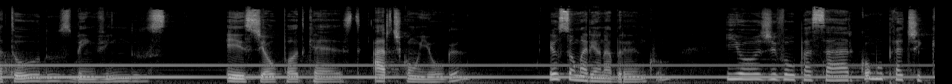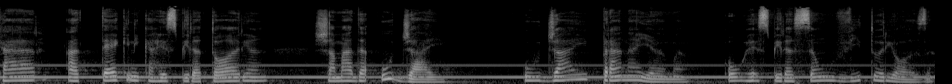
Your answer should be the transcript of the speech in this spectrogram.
a todos, bem-vindos. Este é o podcast Arte com Yoga. Eu sou Mariana Branco e hoje vou passar como praticar a técnica respiratória chamada Ujjayi, Ujjayi Pranayama ou respiração vitoriosa.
